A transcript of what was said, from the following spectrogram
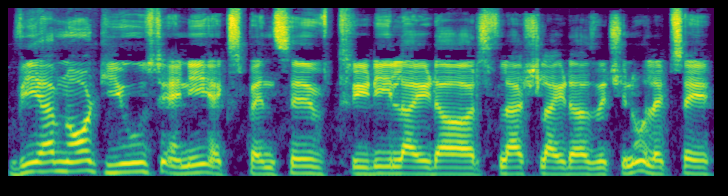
we have not used any expensive 3D lidars, flash lidars, which you know, let's say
